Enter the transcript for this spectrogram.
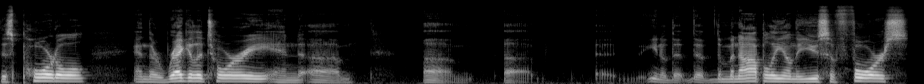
this portal and their regulatory and um, um, uh, you know the, the the monopoly on the use of force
